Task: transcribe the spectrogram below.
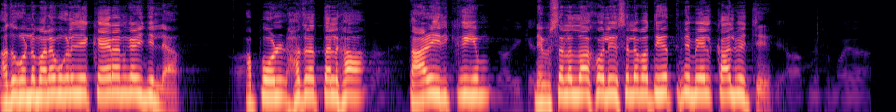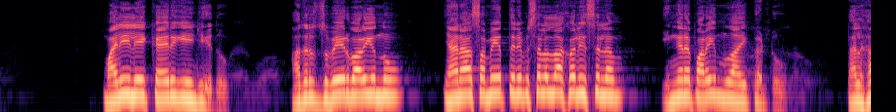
അതുകൊണ്ട് മലമുകളിലേക്ക് കയറാൻ കഴിഞ്ഞില്ല. അപ്പോൾ ഹസരത് അൽഹ താഴെ ഇരിക്കുകയും നബി സല്ലല്ലാഹു അലൈഹി വസല്ലം അദ്ദേഹത്തിന്റെ മേൽ കാൽ വെച്ച് മലയിലേക്ക് കയറുകയും ചെയ്തു. ഹദർ സുബൈർ പറയുന്നു ഞാൻ ആ സമയത്ത് നബി സല്ലല്ലാഹു അലൈഹി വസല്ലം ഇങ്ങനെ പറയുന്നതായി കേട്ടു. തൽഹ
